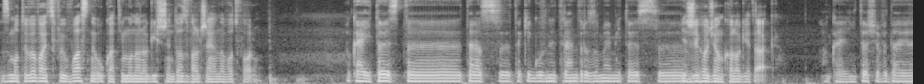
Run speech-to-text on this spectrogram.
zmotywować swój własny układ immunologiczny do zwalczania nowotworu. Okej, okay, to jest e, teraz taki główny trend, rozumiem, i to jest. Jeżeli chodzi o onkologię, tak. Okej, okay, i to się wydaje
